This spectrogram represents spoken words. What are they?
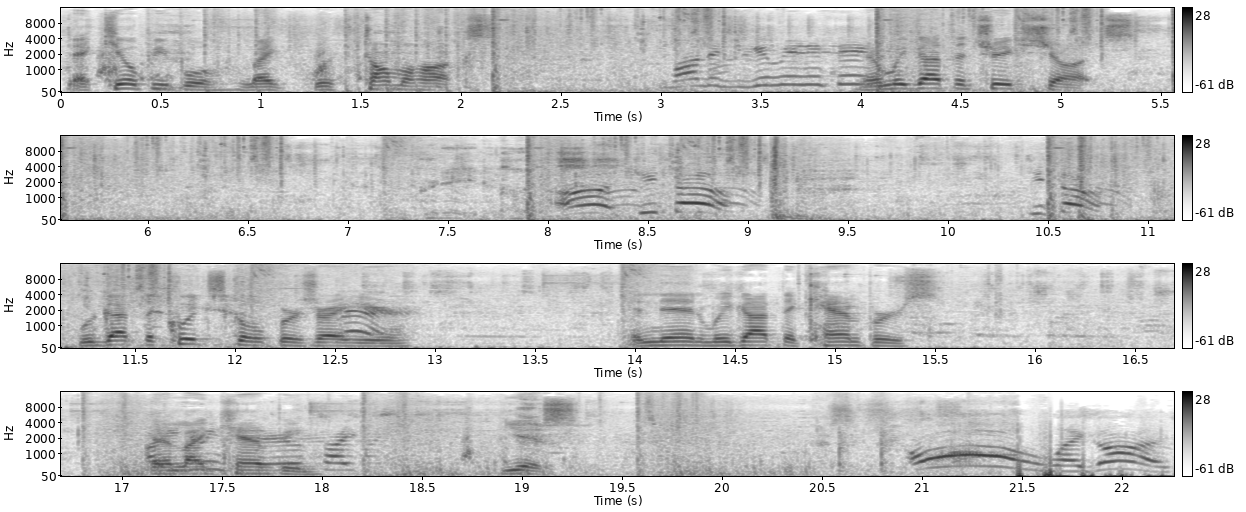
that kill people like with tomahawks, Mom, did you give me anything? and we got the trick shots. Oh, Chito! Chito! We got the quick scopers right Where? here, and then we got the campers They like camping. Yes, Oh my gosh!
